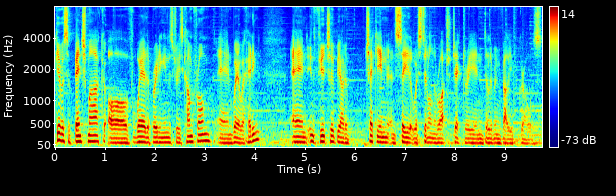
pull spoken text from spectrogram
give us a benchmark of where the breeding industry's come from and where we're heading and in the future be able to check in and see that we're still on the right trajectory in delivering value for growers.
